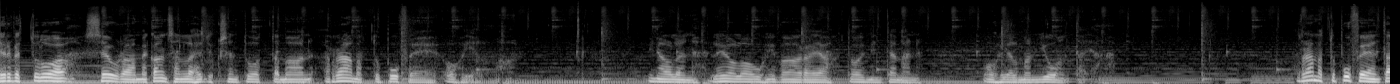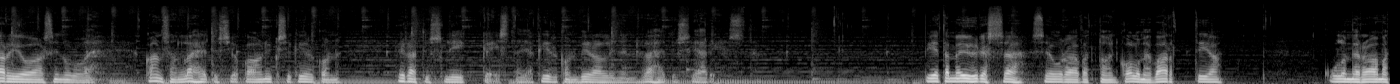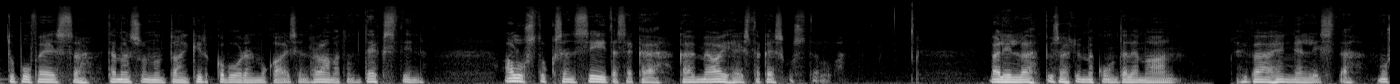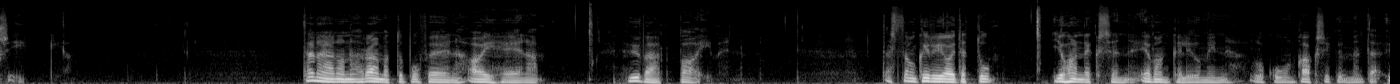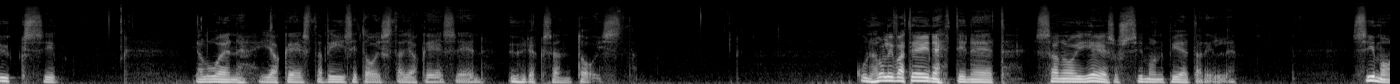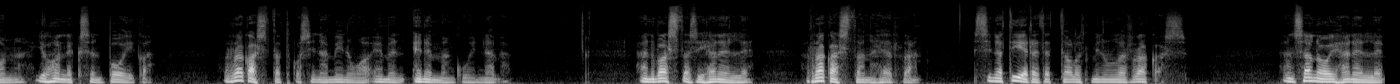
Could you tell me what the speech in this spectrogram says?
Tervetuloa seuraamme kansanlähetyksen tuottamaan Raamattu Buffet-ohjelmaan. Minä olen Leo Louhivaara ja toimin tämän ohjelman juontajana. Raamattu Buffeen tarjoaa sinulle kansanlähetys, joka on yksi kirkon herätysliikkeistä ja kirkon virallinen lähetysjärjestö. Vietämme yhdessä seuraavat noin kolme varttia – Kuulemme Raamattu-pufeessa tämän sunnuntain kirkkovuoden mukaisen raamatun tekstin, alustuksen siitä sekä käymme aiheista keskustelua. Välillä pysähdymme kuuntelemaan hyvää hengellistä musiikkia. Tänään on Raamattupufeen aiheena Hyvä paimen. Tästä on kirjoitettu Johanneksen evankeliumin lukuun 21 ja luen jakeesta 15 jakeeseen 19. Kun he olivat einehtineet, sanoi Jeesus Simon Pietarille, Simon, Johanneksen poika, rakastatko sinä minua enemmän kuin nämä? Hän vastasi hänelle, rakastan Herra, sinä tiedät, että olet minulle rakas. Hän sanoi hänelle,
